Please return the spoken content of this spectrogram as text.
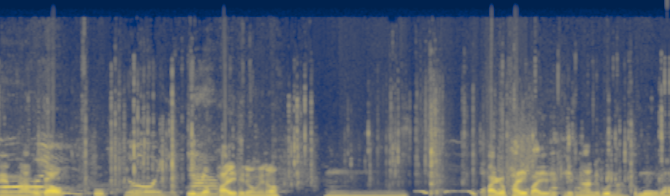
แน่นหนากูเก่าโอ้โดยพื้นหลอกไผพี่น้องไงเนาะอืมไปก็ไผไปเฮ็ดงานในพุ่นน่ะกับหมู่บ่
